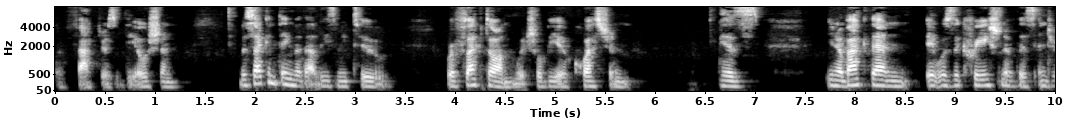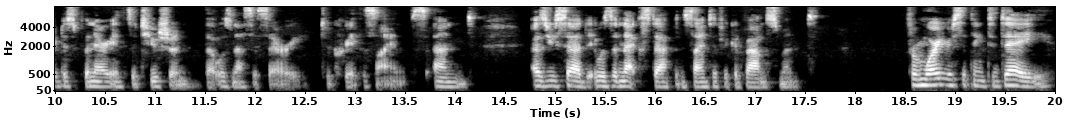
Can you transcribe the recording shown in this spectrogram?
of factors of the ocean. The second thing that that leads me to reflect on, which will be a question, is, you know, back then it was the creation of this interdisciplinary institution that was necessary to create the science. And as you said, it was the next step in scientific advancement from where you're sitting today,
